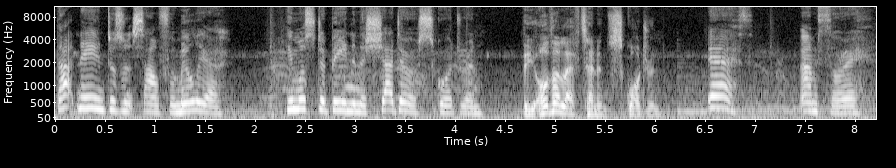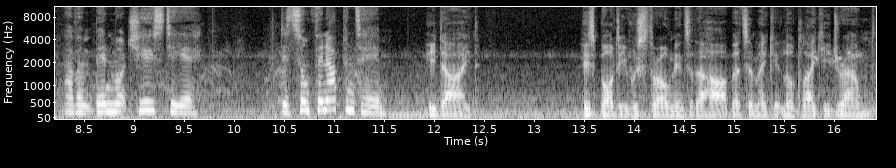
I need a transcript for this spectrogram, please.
That name doesn't sound familiar. He must have been in the Shadow Squadron. The other lieutenant's squadron. Yes. I'm sorry. I Haven't been much use to you. Did something happen to him? He died. His body was thrown into the harbor to make it look like he drowned.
